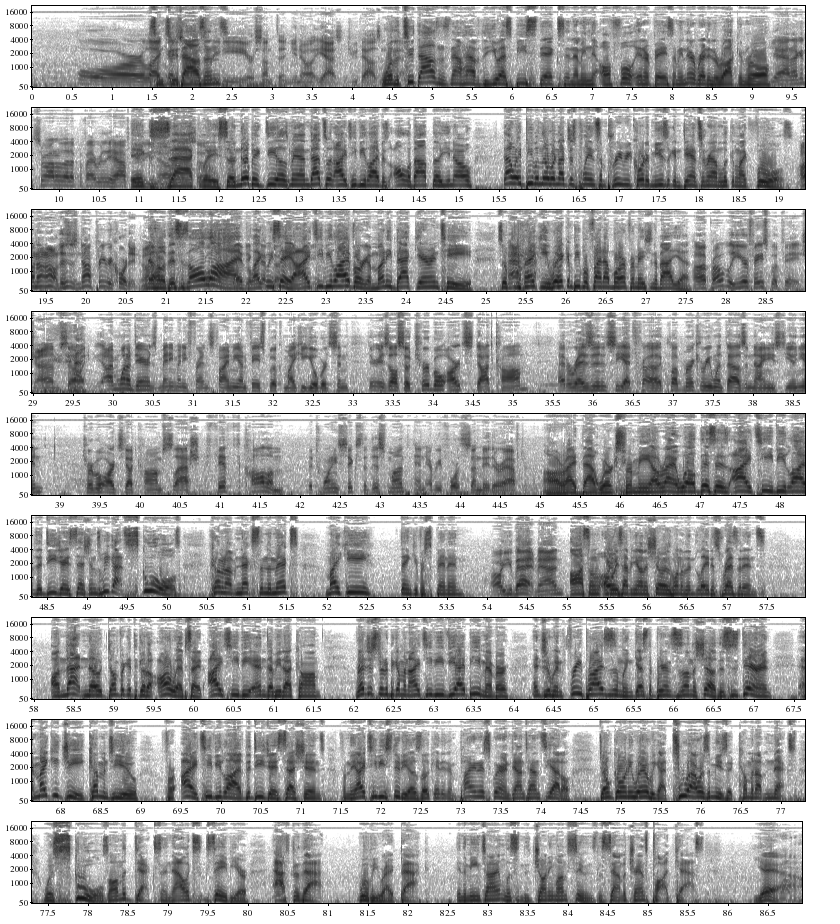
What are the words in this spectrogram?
or like 2000s? 3D or something. You know, yes, 2000. well, the 2000s now have the USB sticks, and I mean, a full interface. I mean, they're ready to rock and roll. Yeah, and I can throttle that up if I really have to. you know, Exactly. so- so. no big deals, man. That's what ITV Live is all about, though. You know, that way people know we're not just playing some pre-recorded music and dancing around looking like fools. Oh no, no, this is not pre-recorded. No, this is all Well, live, like we say, ITV Live or a money back guarantee. So, Mikey, where can people find out more information about you? Uh, probably your Facebook page. Um, so I'm one of Darren's many, many friends. Find me on Facebook, Mikey Gilbertson. There is also TurboArts.com. I have a residency at uh, Club Mercury 1009 East Union. TurboArts.com slash fifth column, the 26th of this month and every fourth Sunday thereafter. All right, that works for me. All right, well, this is ITV Live, the DJ sessions. We got schools coming up next in the mix. Mikey, thank you for spinning. Oh, you bet, man. Awesome. Always having you on the show as one of the latest residents. On that note, don't forget to go to our website, itvnw.com. Register to become an ITV VIP member and to win free prizes and win guest appearances on the show. This is Darren and Mikey G coming to you for ITV Live, the DJ sessions from the ITV studios located in Pioneer Square in downtown Seattle. Don't go anywhere. We got two hours of music coming up next with Schools on the Decks and Alex Xavier after that. We'll be right back. In the meantime, listen to Johnny Monsoon's The Sound of Trance podcast. Yeah.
